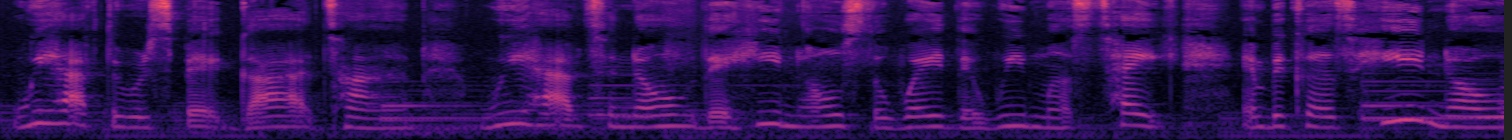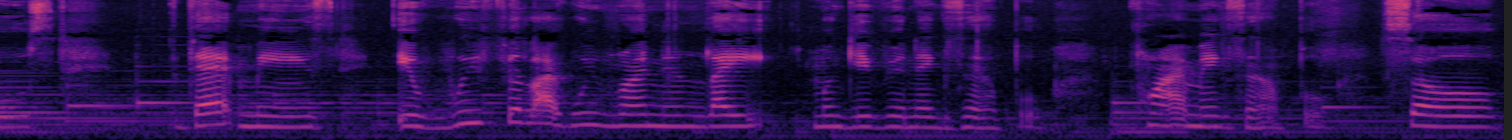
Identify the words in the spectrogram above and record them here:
We have to respect God's time. We have to know that He knows the way that we must take, and because He knows, that means if we feel like we're running late, I'm gonna give you an example, prime example. So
